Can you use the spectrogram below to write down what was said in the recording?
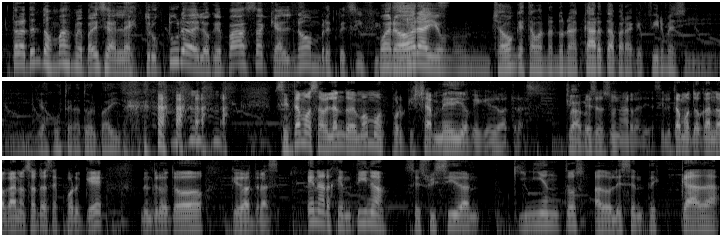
estar atentos más me parece a la estructura de lo que pasa que al nombre específico. Bueno, Sí. ahora hay un, un chabón que está mandando una carta para que firmes y, y le ajusten a todo el país. Si estamos hablando de Momo es porque ya medio que quedó atrás. Claro. Eso es una realidad. Si lo estamos tocando acá nosotros es porque, dentro de todo, quedó atrás. En Argentina se suicidan 500 adolescentes cada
